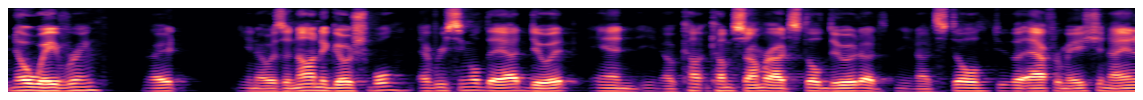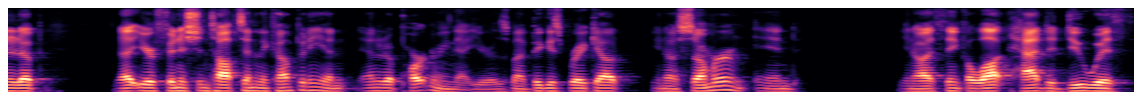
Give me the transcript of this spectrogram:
no wavering, right? You know, as a non-negotiable. Every single day I'd do it. And, you know, come, come summer, I'd still do it. I'd, you know, I'd still do the affirmation. I ended up – that year finishing top 10 in the company and ended up partnering that year. It was my biggest breakout, you know, summer. And, you know, I think a lot had to do with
